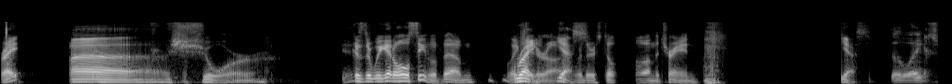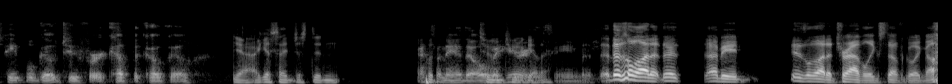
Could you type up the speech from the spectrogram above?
Right? uh, sure. Because we get a whole scene of them like Right, later on, yes. where they're still on the train. Yes. the lengths people go to for a cup of cocoa. Yeah, I guess I just didn't. That's Put when they had the two and two overhearing together. scene. There's a lot of there. I mean, there's a lot of traveling stuff going on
